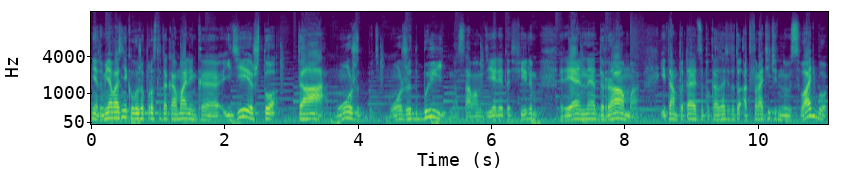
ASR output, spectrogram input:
Нет, у меня возникла уже просто такая маленькая идея, что да, может быть, может быть, на самом деле это фильм реальная драма. И там пытаются показать эту отвратительную свадьбу,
